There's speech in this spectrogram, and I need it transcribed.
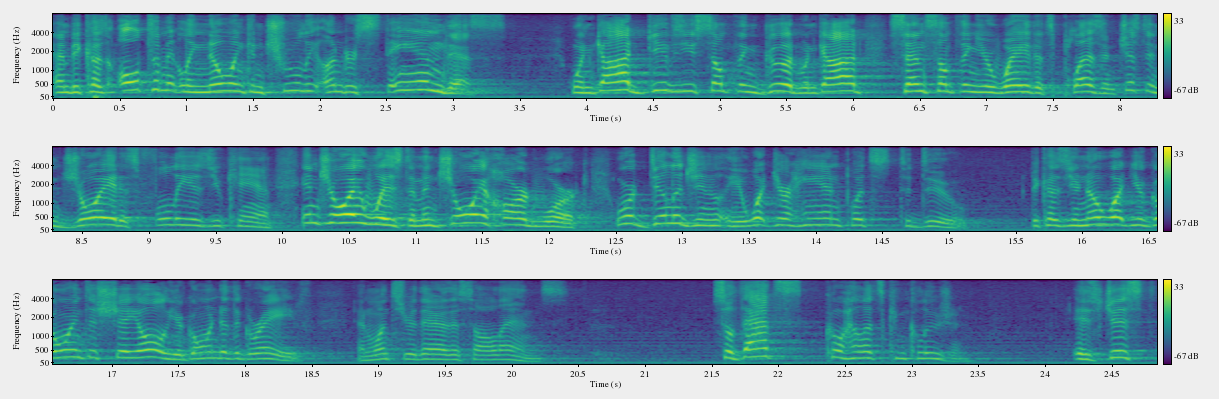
and because ultimately no one can truly understand this. When God gives you something good, when God sends something your way that's pleasant, just enjoy it as fully as you can. Enjoy wisdom, enjoy hard work, work diligently at what your hand puts to do. Because you know what? You're going to Sheol, you're going to the grave. And once you're there, this all ends. So that's Kohelet's conclusion. Is just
